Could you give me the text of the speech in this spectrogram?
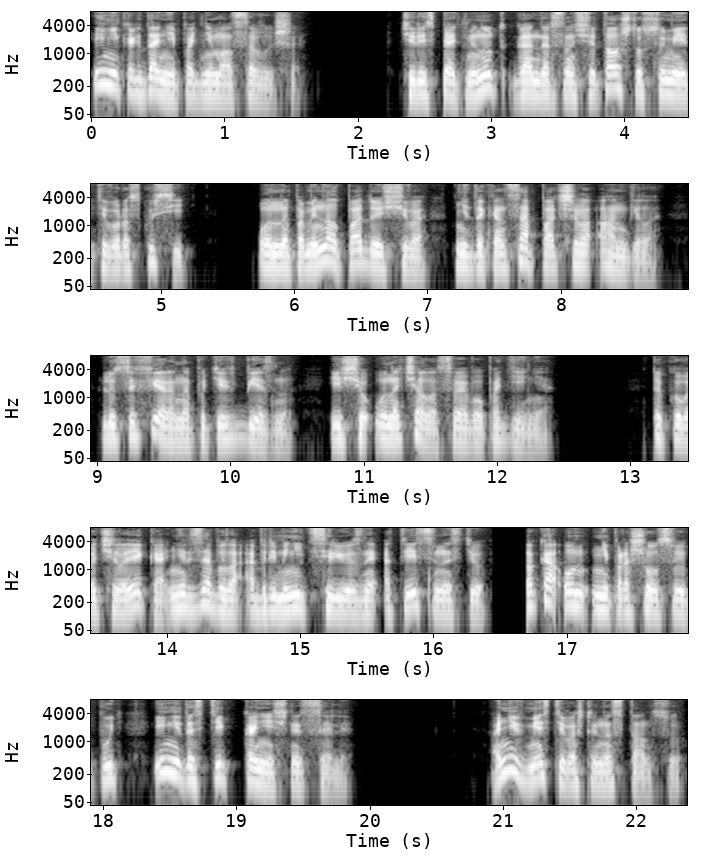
и никогда не поднимался выше. Через пять минут Гандерсон считал, что сумеет его раскусить. Он напоминал падающего, не до конца падшего ангела, Люцифера на пути в бездну, еще у начала своего падения. Такого человека нельзя было обременить серьезной ответственностью, пока он не прошел свой путь и не достиг конечной цели. Они вместе вошли на станцию.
